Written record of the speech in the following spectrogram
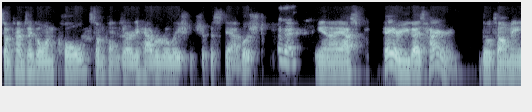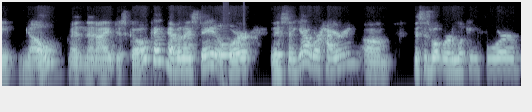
Sometimes I go in cold. Sometimes I already have a relationship established. Okay. And I ask, hey, are you guys hiring? They'll tell me no. And then I just go, okay, have a nice day. Or they say, yeah, we're hiring. Um, this is what we're looking for.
